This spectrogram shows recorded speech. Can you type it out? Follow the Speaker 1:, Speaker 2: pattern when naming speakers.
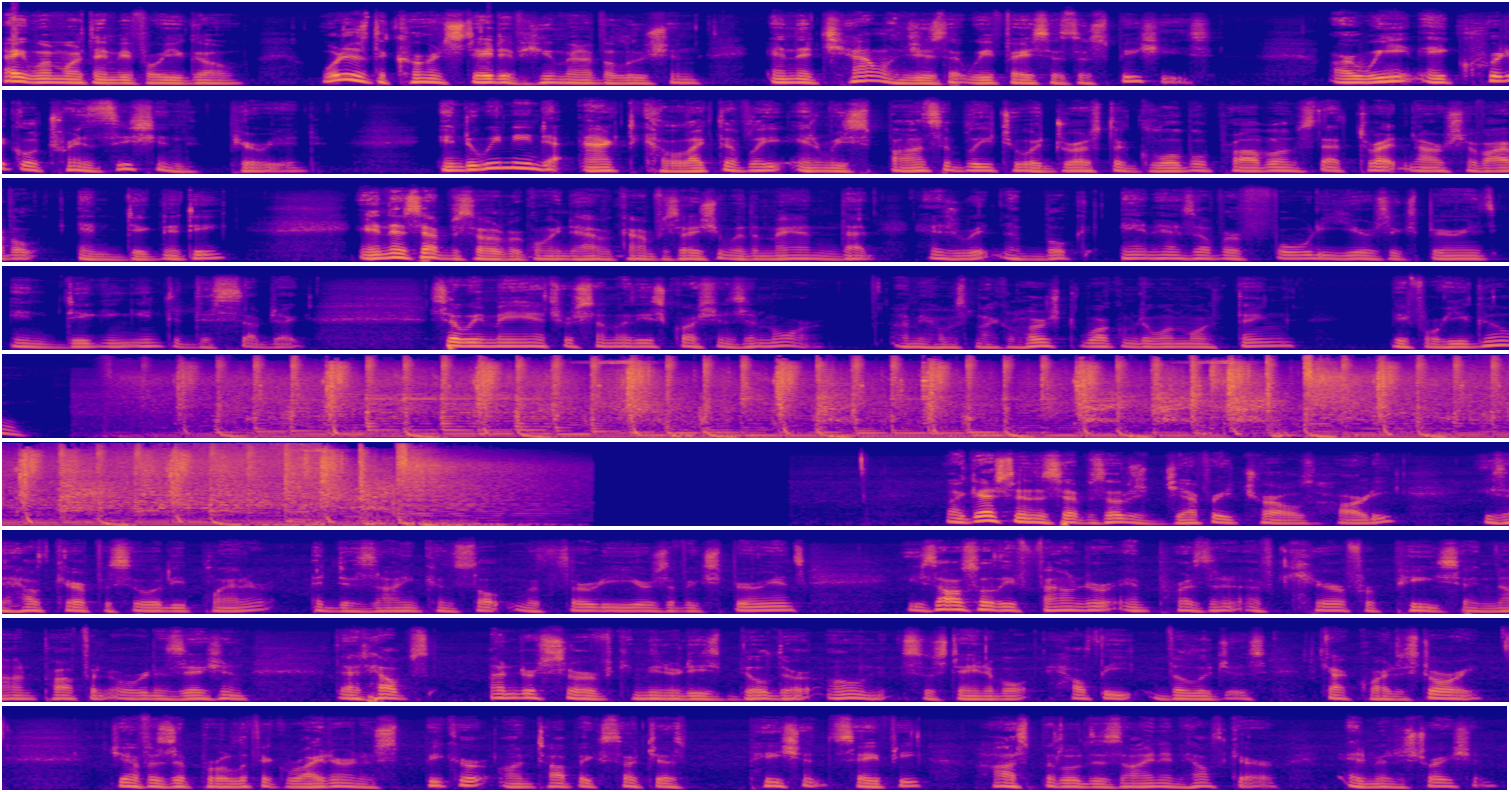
Speaker 1: Hey, one more thing before you go. What is the current state of human evolution and the challenges that we face as a species? Are we in a critical transition period? And do we need to act collectively and responsibly to address the global problems that threaten our survival and dignity? In this episode, we're going to have a conversation with a man that has written a book and has over 40 years' experience in digging into this subject. So we may answer some of these questions and more. I'm your host, Michael Hurst. Welcome to One More Thing Before You Go. My guest in this episode is Jeffrey Charles Hardy. He's a healthcare facility planner, a design consultant with 30 years of experience. He's also the founder and president of Care for Peace, a nonprofit organization that helps underserved communities build their own sustainable, healthy villages. He's got quite a story. Jeff is a prolific writer and a speaker on topics such as patient safety, hospital design, and healthcare administration.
